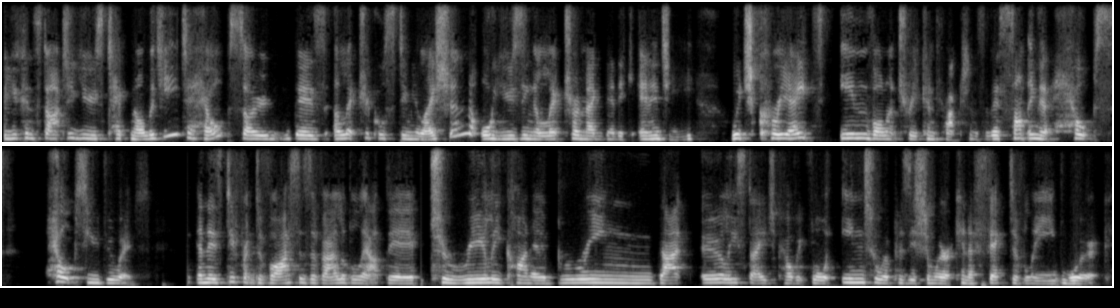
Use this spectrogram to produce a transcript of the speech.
you can start to use technology to help. So there's electrical stimulation or using electromagnetic energy, which creates involuntary contractions. So there's something that helps helps you do it. And there's different devices available out there to really kind of bring that early stage pelvic floor into a position where it can effectively work.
